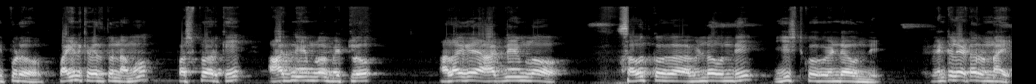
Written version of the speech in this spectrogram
ఇప్పుడు పైనకి వెళ్తున్నాము. ఫస్ట్ ఫ్లోర్కి ఆగ్నేయంలో మెట్లు అలాగే ఆగ్నేయంలో సౌత్కి ఒక విండో ఉంది ఈస్ట్కి ఒక విండో ఉంది. వెంటిలేటర్ ఉన్నాయి.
